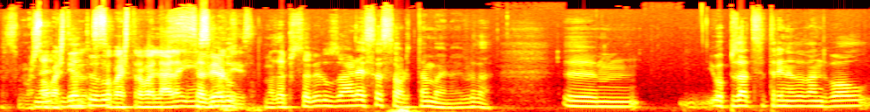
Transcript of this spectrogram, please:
Mas né? soubeste, Dentro do, soubeste trabalhar aí saber, Mas é por saber usar essa sorte também, não é verdade? Hum, eu apesar de ser treinador de handball,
